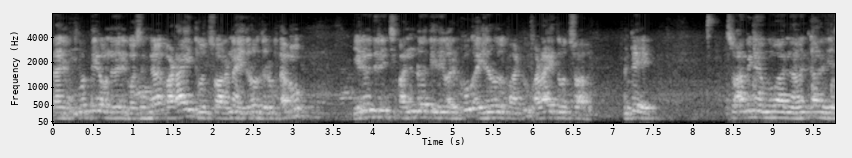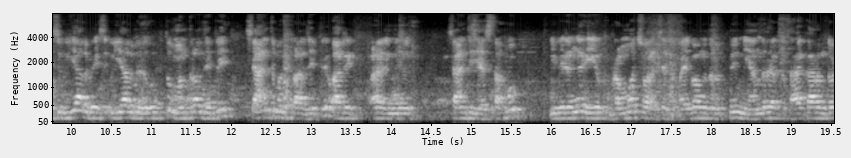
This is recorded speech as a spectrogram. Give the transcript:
దానికి పూర్తిగా ఉన్న దానికోసంగా బడాయితీ ఉత్సవాలను ఐదు రోజులు జరుపుతాము. ఎనిమిది నుంచి పన్నెండవ తేదీ వరకు ఐదు రోజుల పాటు వడాయితీ ఉత్సవాలు. అంటే స్వామిని అమ్మవారిని అలంకారం చేసి ఉయ్యాలు వేసి ఉయ్యాల మీద ఊపుతూ మంత్రాలు చెప్పి శాంతి మంత్రాలు చెప్పి వారి వారిని శాంతి చేస్తాము. ఈ విధంగా ఈ యొక్క బ్రహ్మోత్సవాలు అత్యంత వైభవం దొరుకుతుంది మీ అందరి యొక్క సహకారంతో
